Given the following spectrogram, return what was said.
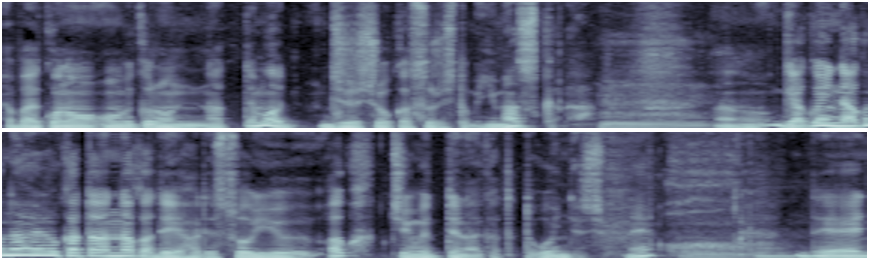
やっぱりこのオミクロンになっても重症化する人もいますから。あの逆に亡くなられる方の中でやはりそういうワクチン打ってない方って多いんですよね。で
